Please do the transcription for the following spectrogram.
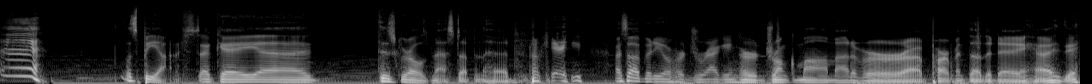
Eh, let's be honest, okay? Uh, this girl is messed up in the head, okay? I saw a video of her dragging her drunk mom out of her uh, apartment the other day. I,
